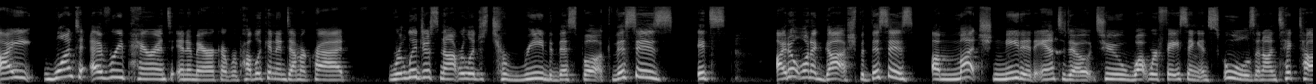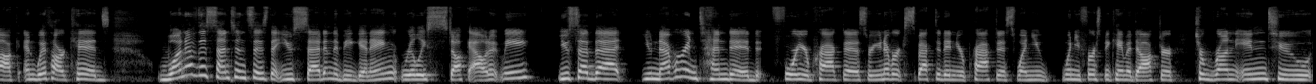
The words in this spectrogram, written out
I want every parent in America, Republican and Democrat, religious, not religious, to read this book. This is it's I don't want to gush, but this is a much needed antidote to what we're facing in schools and on TikTok and with our kids. One of the sentences that you said in the beginning really stuck out at me you said that you never intended for your practice or you never expected in your practice when you when you first became a doctor to run into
